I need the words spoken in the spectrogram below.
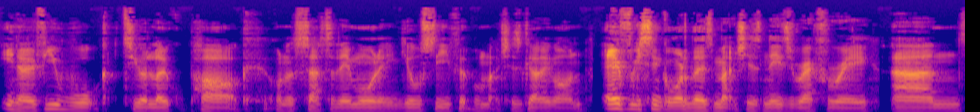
you know, if you walk to your local park on a Saturday morning, you'll see football matches going on. Every single one of those matches needs a referee, and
